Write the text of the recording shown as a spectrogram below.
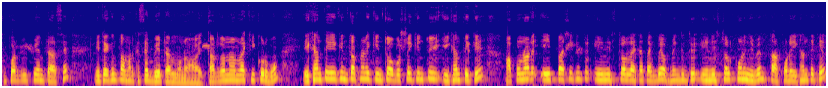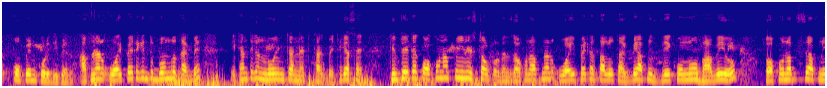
সুপার বিপিএনটা আছে, এটা কিন্তু আমার কাছে বেটার মনে হয়। তার জন্য আমরা কি করব? এখান থেকে কিন্তু আপনারা কিন্তু অবশ্যই কিন্তু এখান থেকে আপনার এই পাশে কিন্তু ইনস্টল লেখা থাকবে। আপনি কিন্তু ইনস্টল করে নেবেন, তারপরে এখান থেকে ওপেন করে দিবেন। আপনার ওয়াইফাইটা কিন্তু বন্ধ থাকবে, এখান থেকে নো ইন্টারনেট থাকবে, ঠিক আছে? কিন্তু এটা কখন আপনি ইনস্টল করবেন? যখন আপনার ওয়াইফাইটা চালু থাকবে আপনি যে কোনোভাবেও তখন হচ্ছে আপনি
